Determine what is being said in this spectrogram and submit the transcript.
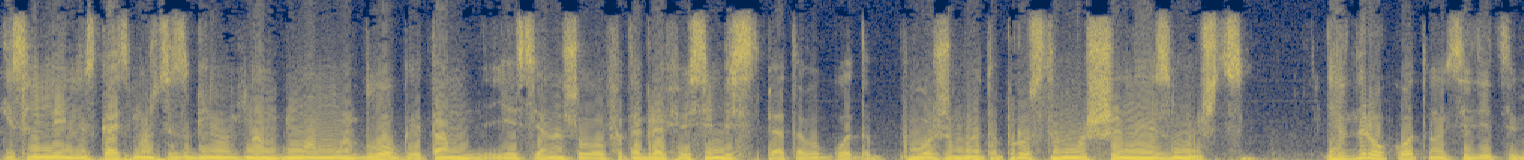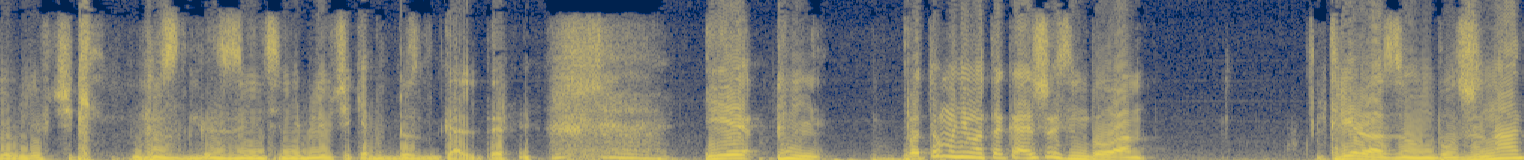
Если лень искать, можете заглянуть на, на мой блог, и там, если я нашел фотографию 75 -го года, боже мой, это просто машина из мышц. И вдруг вот он сидит себе в лифчике, извините, не в лифчике, а в бюстгальтере. И потом у него такая жизнь была. Три раза он был женат,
